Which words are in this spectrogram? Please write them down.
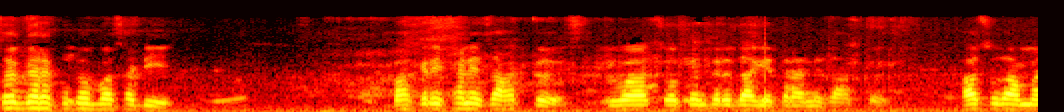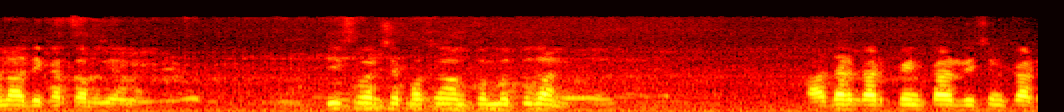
सघर कुटुंबासाठी भाकरी खाण्याचा हक्क किंवा स्वतंत्र जागेत राहण्याचा हक्क. हा सुद्धा आम्हाला अधिकार चालू द्या नाही. तीस वर्षापासून आमचं मतदान Aadhaar card pan card ration card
